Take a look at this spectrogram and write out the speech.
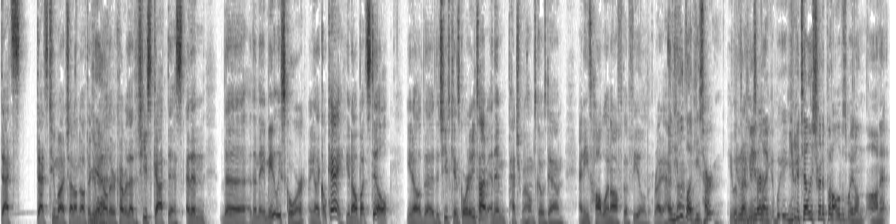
that's that's too much. I don't know if they're going to Yeah. be able to recover that. The Chiefs got this, and then the then they immediately score, and you're like, okay, you know, but still, you know, the the Chiefs can score at any time, and then Patrick Mahomes goes down and he's hobbling off the field right at And he looked like he's hurting. He looked you know like what I he mean? was Like you could tell he's trying to put all of his weight on on it.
